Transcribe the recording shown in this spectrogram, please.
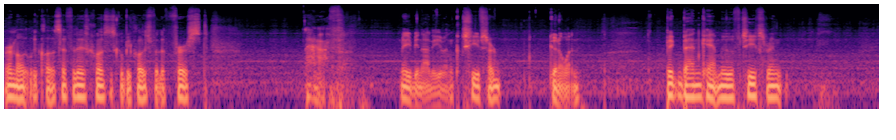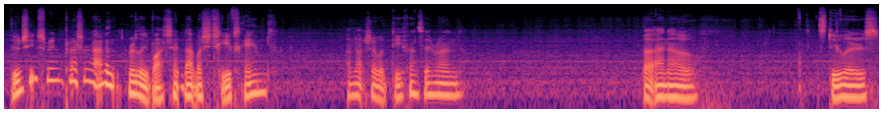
remotely close. If it is close, it's gonna be close for the first half. Maybe not even. Chiefs are gonna win. Big Ben can't move. Chiefs bring. Do Chiefs bring pressure? I haven't really watched that much Chiefs games. I'm not sure what defense they run. But I know Steelers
